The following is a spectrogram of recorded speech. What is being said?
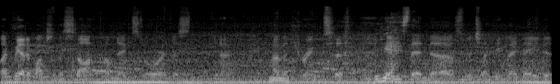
Like we had a bunch of the staff come next door and just you know have a drink to yeah. ease their nerves, which I think they needed.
